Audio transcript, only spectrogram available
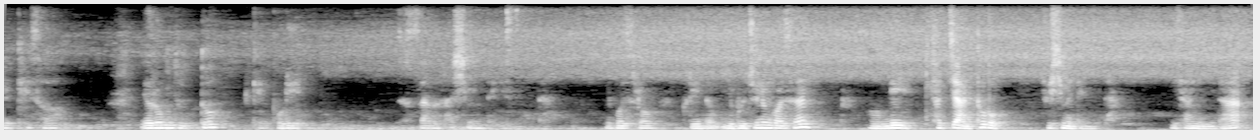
이렇게 해서 여러분들도 이렇게 보리 색상을 하시면 되겠습니다. 이것으로 그리는 물 주는 것은 어, 매일 젖지 않도록 주시면 됩니다. 이상입니다.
